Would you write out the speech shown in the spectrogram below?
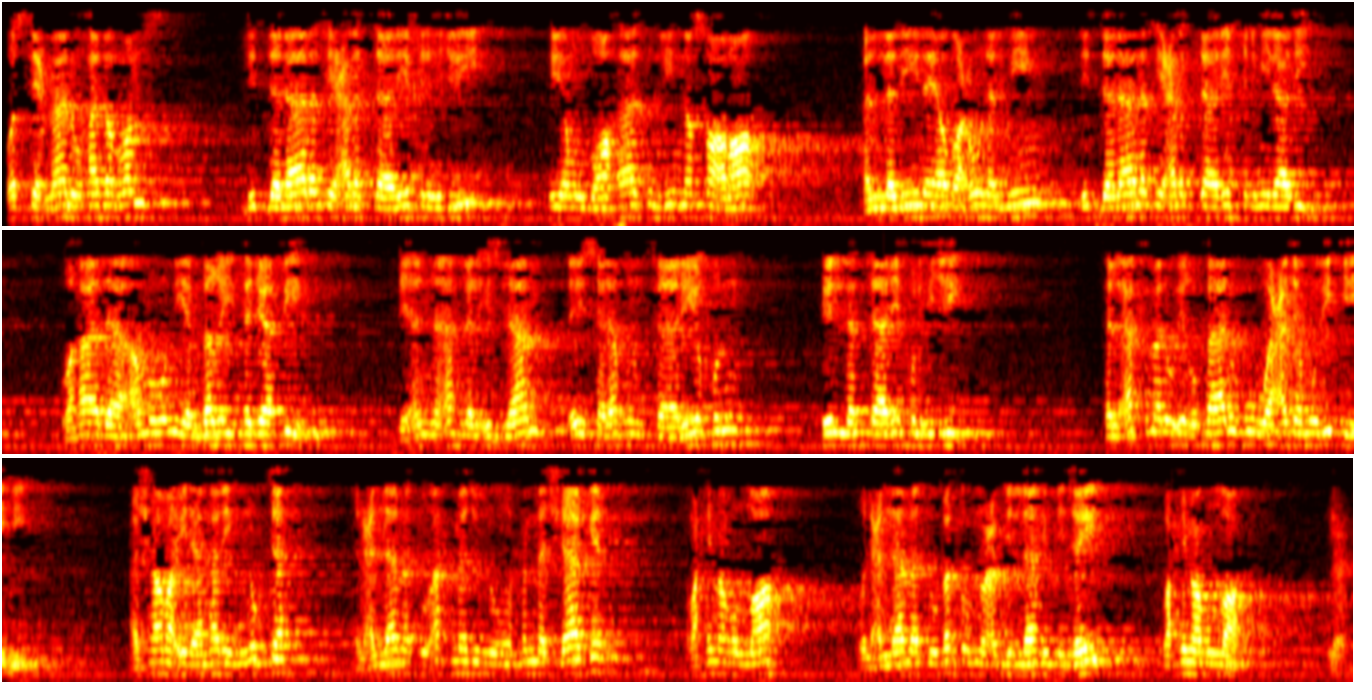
واستعمال هذا الرمز للدلالة على التاريخ الهجري هي مضاهاة للنصارى الذين يضعون الميم للدلالة على التاريخ الميلادي. وهذا أمر ينبغي تجافيه لأن أهل الإسلام ليس لهم تاريخ إلا التاريخ الهجري. فالأكمل إغفاله وعدم ذكره. أشار إلى هذه النكتة العلامة أحمد بن محمد شاكر رحمه الله والعلامة بكر بن عبد الله بن زيد رحمه الله نعم.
